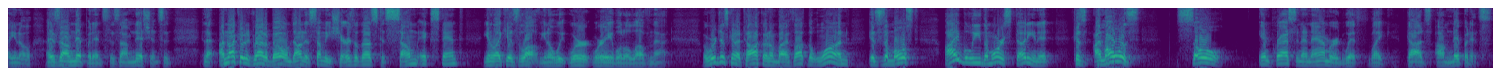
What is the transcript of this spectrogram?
you know his omnipotence, his omniscience, and, and that. I'm not going to try to boil him down to some he shares with us to some extent. You know, like his love. You know, we, we're we're able to love in that. But we're just going to talk on him. But I thought the one is the most. I believe the more studying it, because I'm always so impressed and enamored with like God's omnipotence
